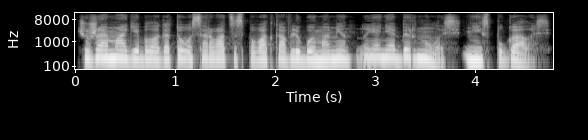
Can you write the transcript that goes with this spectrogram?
Чужая магия была готова сорваться с поводка в любой момент, но я не обернулась, не испугалась.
